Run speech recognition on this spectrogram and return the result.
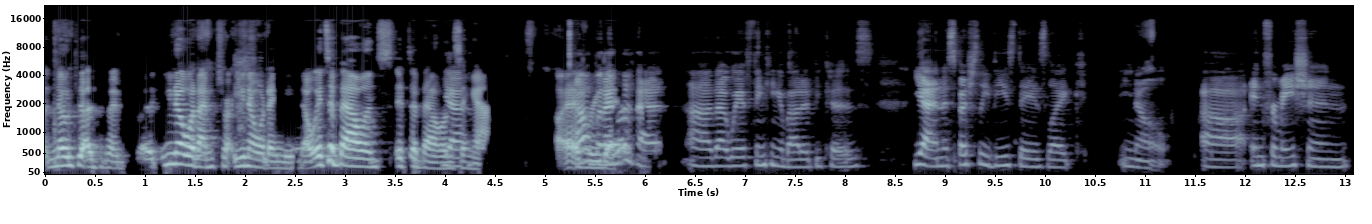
uh, no judgment, but you know what I'm trying. You know what I mean. No, it's a balance. It's a balancing yeah. act. Uh, oh, but day. I love that uh, that way of thinking about it because yeah, and especially these days, like you know, uh, information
